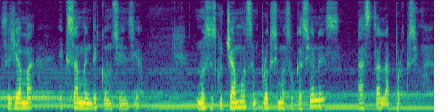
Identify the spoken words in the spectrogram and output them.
se llama Examen de Conciencia. Nos escuchamos en próximas ocasiones. Hasta la próxima.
